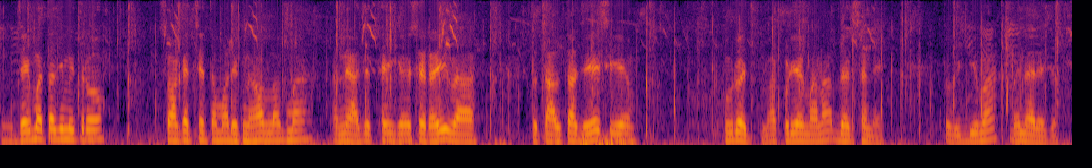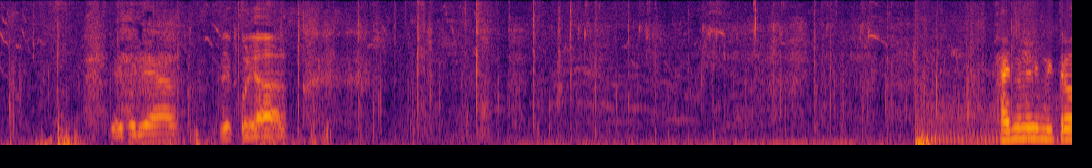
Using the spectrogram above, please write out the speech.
જય માતાજી મિત્રો. સ્વાગત છે તમારે એક નવા વ્લોગમાં. અને આજે થઈ ગયો છે રવિવાર. તો ચાલતા જઈએ છીએ સુરજ માખોડિયા માના દર્શને. તો વિડીયોમાં બના રહેજો. જય ખોડિયાર જય ખોડિયાર ફાઇનલી મિત્રો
